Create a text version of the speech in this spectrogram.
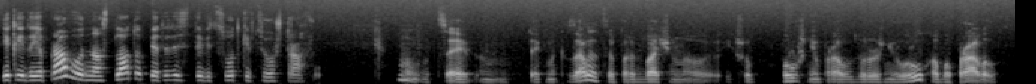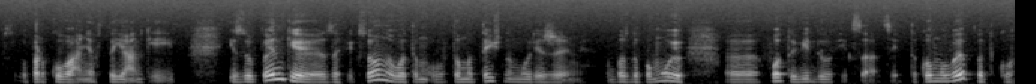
який дає право на сплату 50% цього штрафу? Ну, це, як ми казали, це передбачено, якщо порушення правил дорожнього руху або правил паркування, стоянки і, і зупинки зафіксовано в автоматичному режимі або з допомогою е, фото-відеофіксації. В такому випадку,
